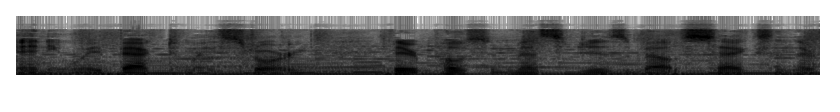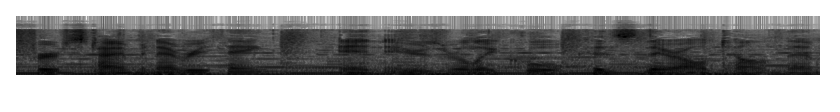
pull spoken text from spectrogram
Anyway, back to my story. They were posting messages about sex and their first time and everything, and it was really cool because they're all telling them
